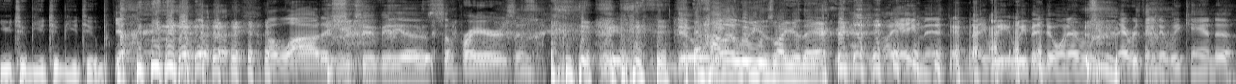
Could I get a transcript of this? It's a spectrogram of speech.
YouTube, YouTube, YouTube. A lot of YouTube videos, some prayers, and we do and we hallelujahs while you're there. Amen. Like we we've been doing every everything that we can to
